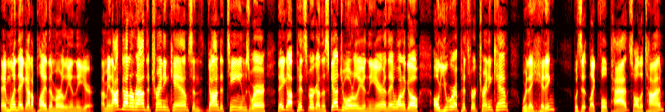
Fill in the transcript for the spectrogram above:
and when they got to play them early in the year. I mean, I've gone around to training camps and gone to teams where they got Pittsburgh on the schedule earlier in the year, and they want to go, "Oh, you were at Pittsburgh training camp? Were they hitting? Was it like full pads all the time?"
